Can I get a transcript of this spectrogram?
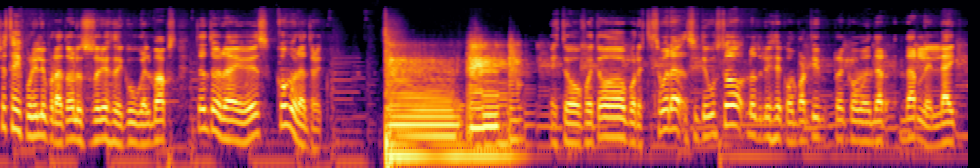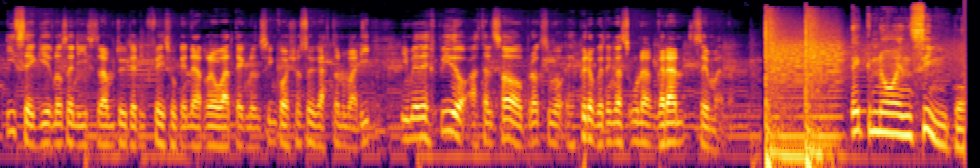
ya está disponible para todos los usuarios de Google Maps, tanto en iOS como en Android. Esto fue todo por esta semana. Si te gustó, no te olvides de compartir, recomendar, darle like y seguirnos en Instagram, Twitter y Facebook en arroba tecno5. Yo soy Gastón Marí y me despido hasta el sábado próximo. Espero que tengas una gran semana. Tecno en 5.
